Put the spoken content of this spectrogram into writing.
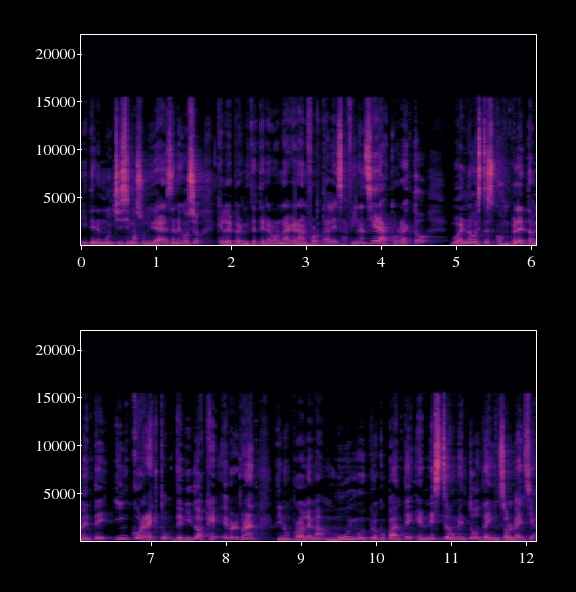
y tiene muchísimas unidades de negocio que le permite tener una gran fortaleza financiera, ¿correcto? Bueno, esto es completamente incorrecto debido a que Evergrande tiene un problema muy muy preocupante en este momento de insolvencia.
